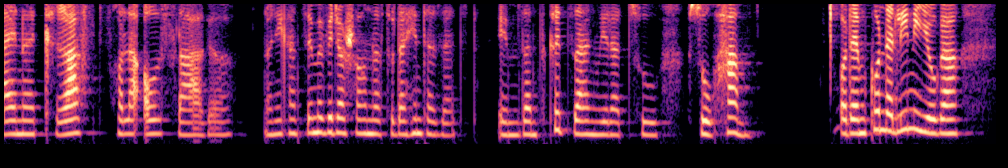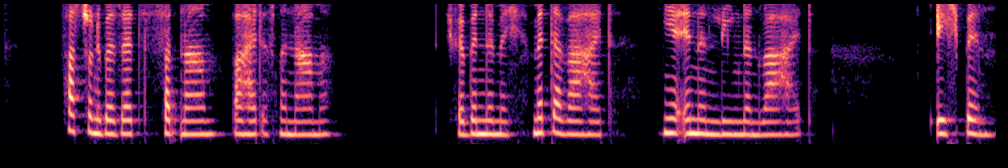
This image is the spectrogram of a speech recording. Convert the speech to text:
eine kraftvolle Aussage. Und hier kannst du immer wieder schauen, was du dahinter setzt. Im Sanskrit sagen wir dazu Soham. Oder im Kundalini-Yoga fast schon übersetzt Satnam, Wahrheit ist mein Name. Ich verbinde mich mit der Wahrheit, mir innen liegenden Wahrheit. Ich bin.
